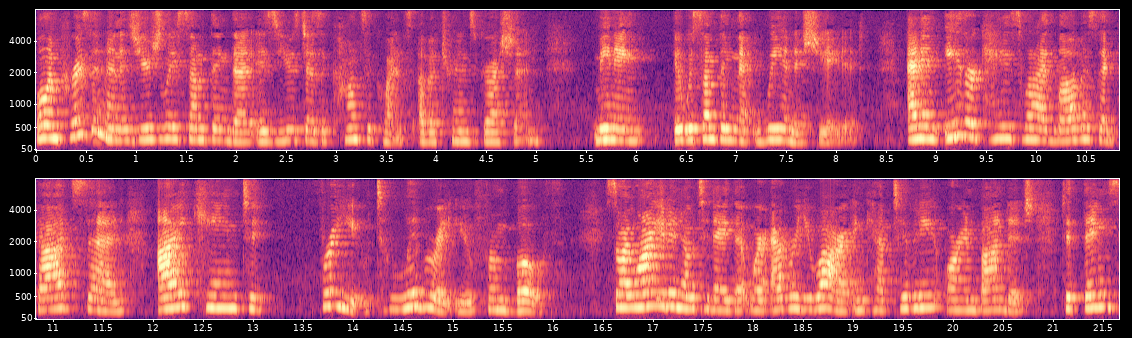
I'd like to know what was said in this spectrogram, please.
Well, imprisonment is usually something that is used as a consequence of a transgression, meaning it was something that we initiated. And in either case, what I love is that God said, I came to free you, to liberate you from both. So I want you to know today that wherever you are, in captivity or in bondage, to things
